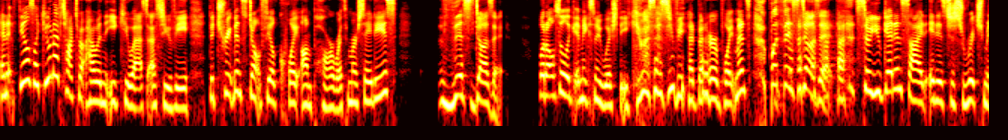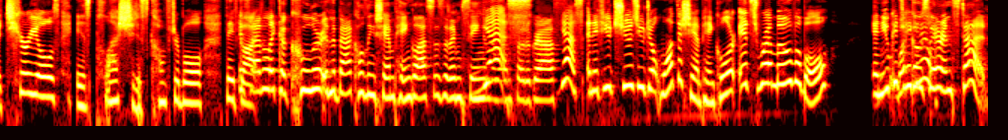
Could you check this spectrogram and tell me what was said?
And it feels like you and I've talked about how in the EQS SUV, the treatments don't feel quite on par with Mercedes. This does it. But also, like, it makes me wish the EQS SUV had better appointments, but this does it. so you get inside, it is just rich materials, it is plush, it is comfortable. They've Is got. that like a cooler in the back holding champagne glasses that I'm seeing in yes. the photograph? Yes. And if you choose you don't want the champagne cooler, it's removable and you can What take goes it out. there instead?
